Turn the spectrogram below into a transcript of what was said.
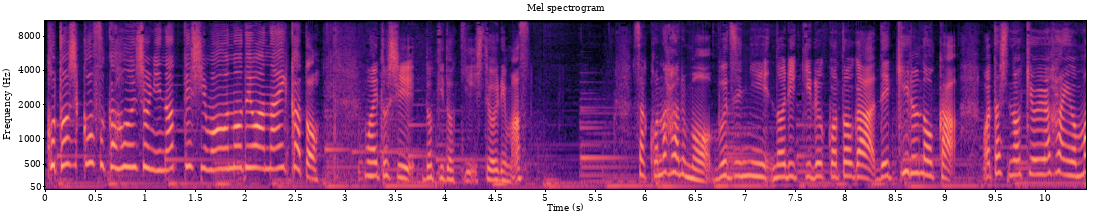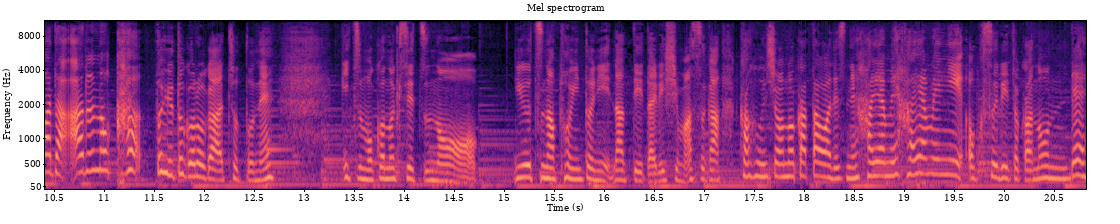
今年こそ花粉症になってしまうのではないかと毎年ドキドキしております。さあこの春も無事に乗り切ることができるのか？私の許容範囲はまだあるのか？というところがちょっとねいつもこの季節の憂鬱なポイントになっていたりしますが花粉症の方はですね早め早めにお薬とか飲んで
